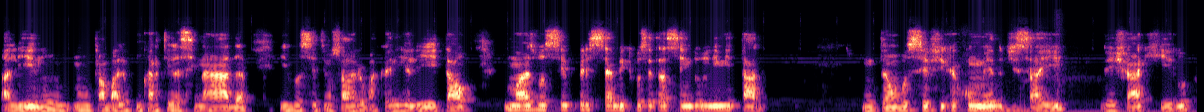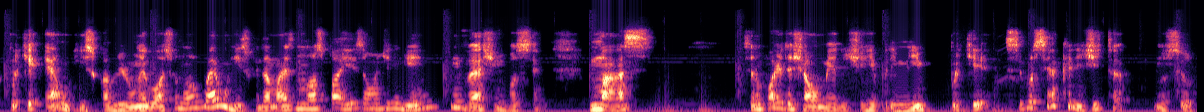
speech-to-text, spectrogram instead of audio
ali num, num trabalho com carteira assinada e você tem um salário bacaninha ali e tal, mas você percebe que você está sendo limitado. Então você fica com medo de sair deixar aquilo, porque é um risco. Abrir um negócio novo é um risco, ainda mais no nosso país, onde ninguém investe em você. Mas você não pode deixar o medo te reprimir, porque se você acredita no seu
